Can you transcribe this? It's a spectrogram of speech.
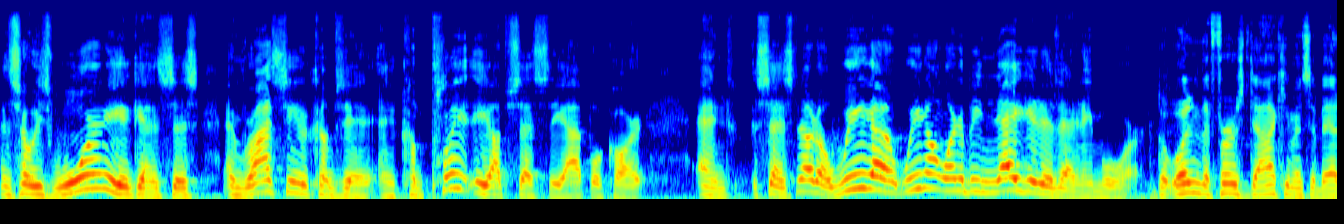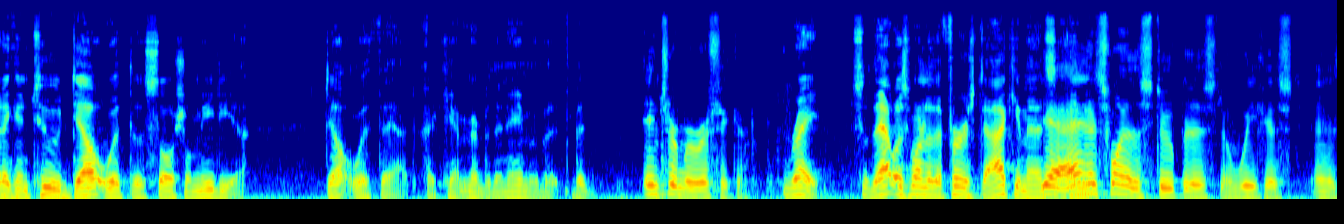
And so he's warning against this, and Ratzinger comes in and completely upsets the apple cart and says, no, no, we don't, we don't want to be negative anymore. But one of the first documents of Vatican II dealt with the social media, dealt with that. I can't remember the name of it, but Inter Mirifica. Right. So that was one of the first documents. Yeah, and, and it's one of the stupidest and weakest, and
